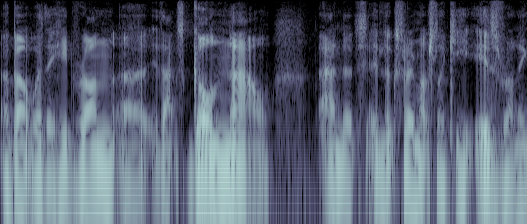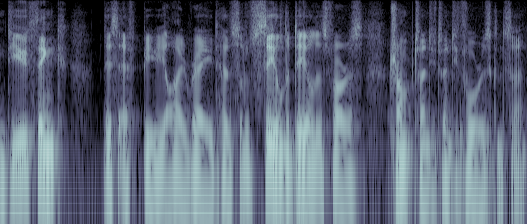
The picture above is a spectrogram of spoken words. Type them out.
about whether he'd run, uh, that's gone now, and that it looks very much like he is running. Do you think this FBI raid has sort of sealed the deal as far as Trump 2024 is concerned.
